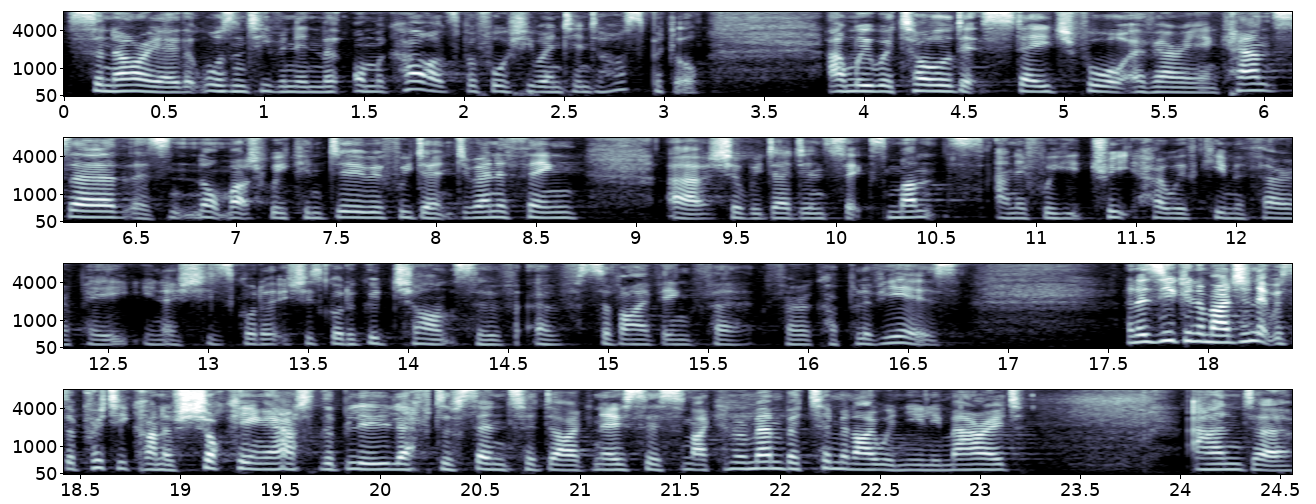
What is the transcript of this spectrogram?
scenario that wasn't even in the, on the cards before she went into hospital and we were told it's stage four ovarian cancer. There's not much we can do if we don't do anything. Uh, she'll be dead in six months. And if we treat her with chemotherapy, you know, she's got a, she's got a good chance of, of surviving for, for a couple of years. And as you can imagine, it was a pretty kind of shocking, out of the blue, left of centre diagnosis. And I can remember Tim and I were newly married. And uh,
